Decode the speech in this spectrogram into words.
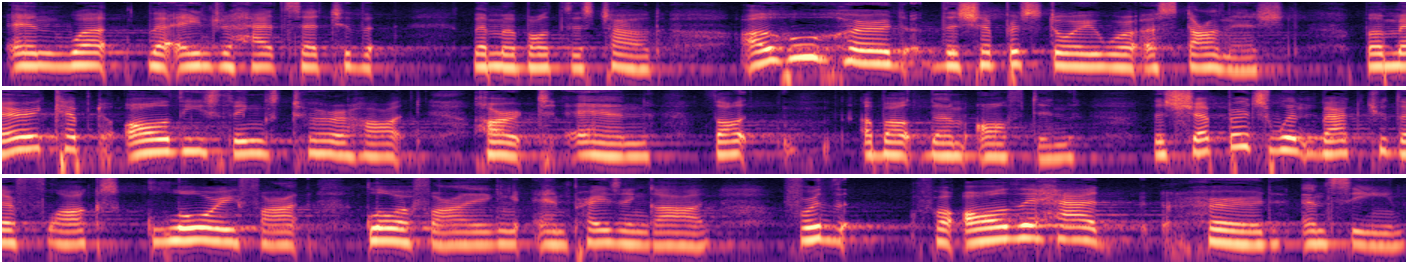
and what the angel had said to the, them about this child. All who heard the shepherd's story were astonished. But Mary kept all these things to her heart, heart and thought about them often. The shepherds went back to their flocks, glorify, glorifying and praising God for, the, for all they had heard and seen.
